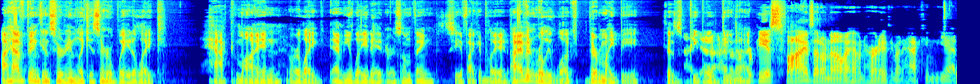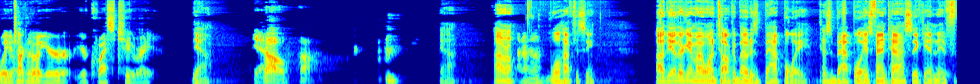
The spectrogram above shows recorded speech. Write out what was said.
I have been considering like is there a way to like hack mine or like emulate it or something? See if I could play it. I haven't really looked. There might be because people yeah, do don't know. that. For PS5s, I don't know. I haven't heard anything about hacking yet. Well, you're talking about your your Quest Two, right? Yeah. Yeah. Oh, oh. Yeah. I don't know. I don't know. We'll have to see. Uh, the other game I want to talk about is Bat Boy because Bat Boy is fantastic, and if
